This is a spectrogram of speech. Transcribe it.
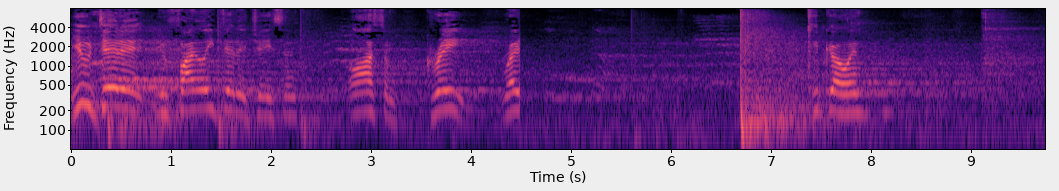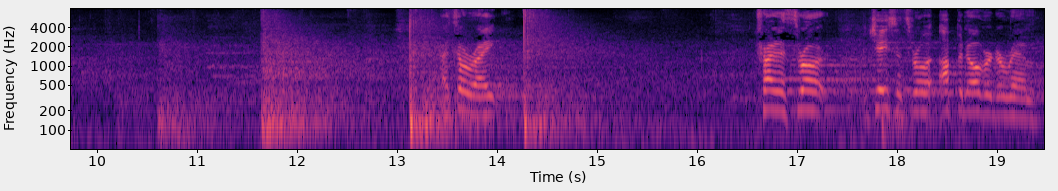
You did it. You finally did it, Jason. Awesome. Great. Right. Keep going. That's all right. Try to throw it, Jason, throw it up and over the rim.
